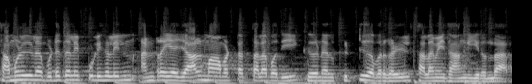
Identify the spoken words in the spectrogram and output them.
தமிழீழ விடுதலை புலிகளின் அன்றைய யாழ் மாவட்ட தளபதி கேர்னல் கிட்டு அவர்கள் தலைமை தாங்கியிருந்தார்.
